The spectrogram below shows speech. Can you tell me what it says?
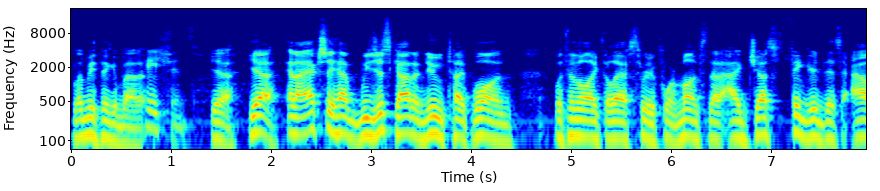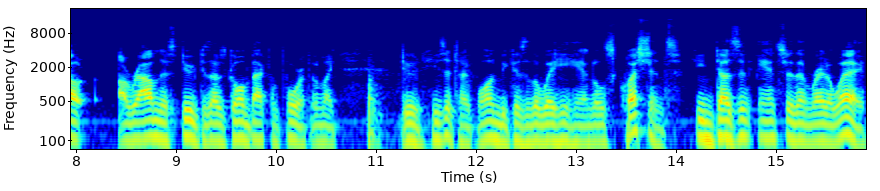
Let me think about it. patience. Yeah, yeah. And I actually have. We just got a new Type One within like the last three to four months that I just figured this out around this dude because I was going back and forth. And I'm like, dude, he's a Type One because of the way he handles questions. He doesn't answer them right away.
